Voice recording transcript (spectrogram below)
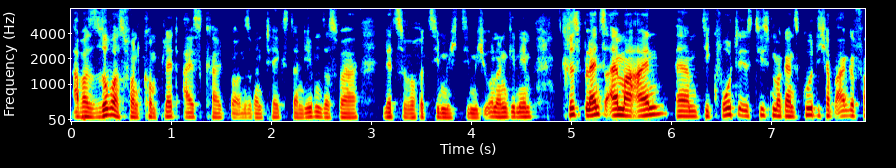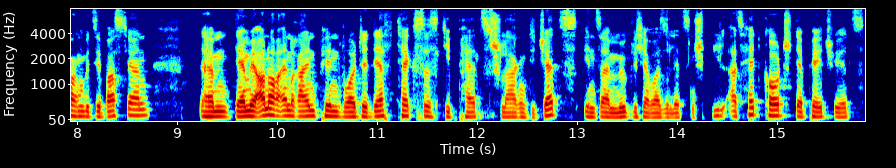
Aber sowas von komplett eiskalt bei unseren Takes daneben. Das war letzte Woche ziemlich, ziemlich unangenehm. Chris blend's einmal ein. Ähm, die Quote ist diesmal ganz gut. Ich habe angefangen mit Sebastian, ähm, der mir auch noch einen reinpinnen wollte. Death Texas, die Pats schlagen die Jets in seinem möglicherweise letzten Spiel als Head Coach der Patriots.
